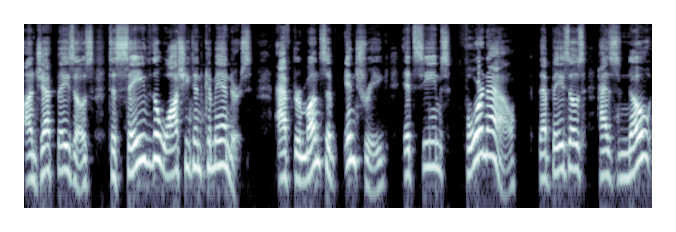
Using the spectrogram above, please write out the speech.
on Jeff Bezos to save the Washington Commanders. After months of intrigue, it seems for now that Bezos has no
